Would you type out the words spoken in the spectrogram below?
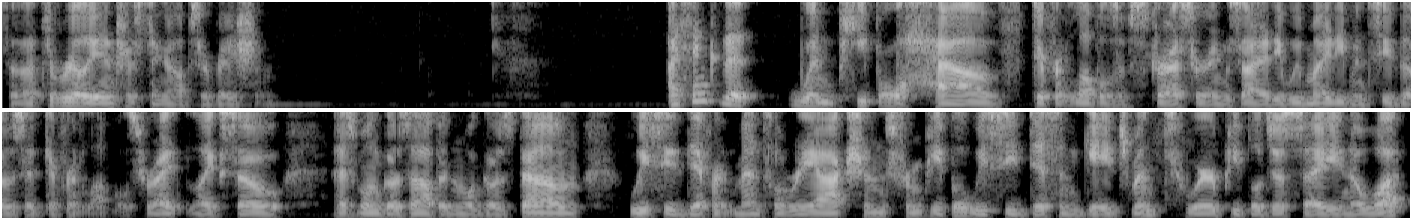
So that's a really interesting observation. I think that when people have different levels of stress or anxiety, we might even see those at different levels, right? Like, so as one goes up and one goes down, we see different mental reactions from people. We see disengagement where people just say, you know what,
